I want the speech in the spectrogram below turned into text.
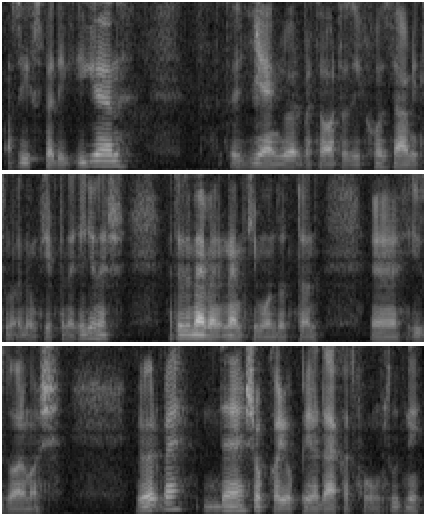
az X pedig igen, egy ilyen görbe tartozik hozzá, ami tulajdonképpen egy egyenes, hát ez nem, nem kimondottan e, izgalmas görbe, de sokkal jobb példákat fogunk tudni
